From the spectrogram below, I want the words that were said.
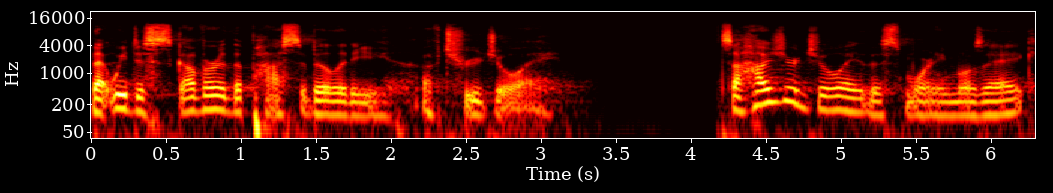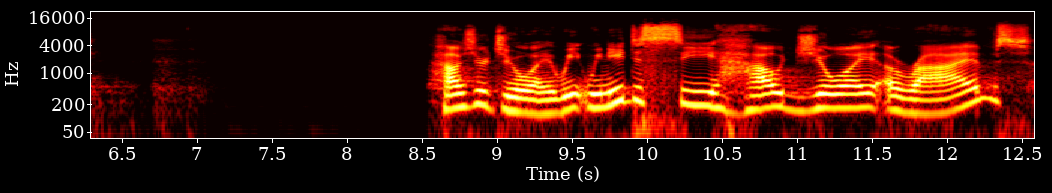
that we discover the possibility of true joy. So, how's your joy this morning, Mosaic? How's your joy? We, we need to see how joy arrives,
